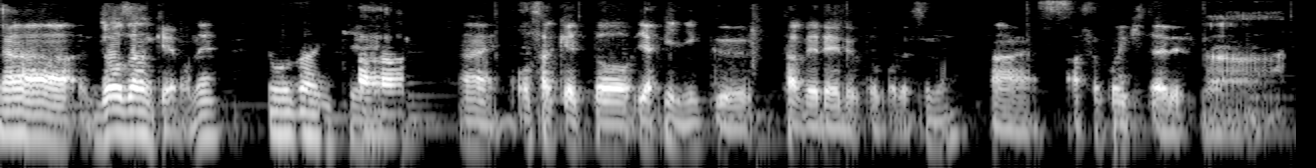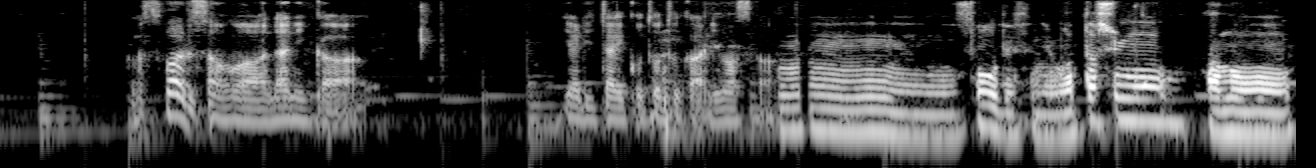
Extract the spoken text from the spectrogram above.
ああ、定山系のね。定山系。あはい。お酒と焼肉食べれるとこですね。はい。あそこ行きたいですね。ガスパールさんは何かやりたいこととかありますか？うん、うん、そうですね。私も、あの、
